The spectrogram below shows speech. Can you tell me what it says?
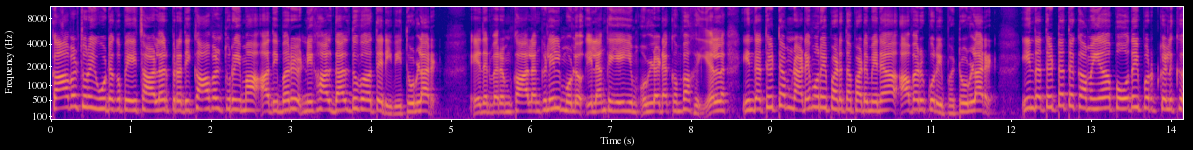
காவல்துறை ஊடக பேச்சாளர் பிரதி காவல்துறை மா அதிபர் நிஹால் தல்துவ தெரிவித்துள்ளார். எதிர்வரும் காலங்களில் முழு இலங்கையையும் உள்ளடக்கும் வகையில் இந்த திட்டம் நடைமுறைப்படுத்தப்படும் என அவர் குறிப்பிட்டுள்ளார். இந்த திட்டத்துக்கு அமைய போதைப் பொருட்களுக்கு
